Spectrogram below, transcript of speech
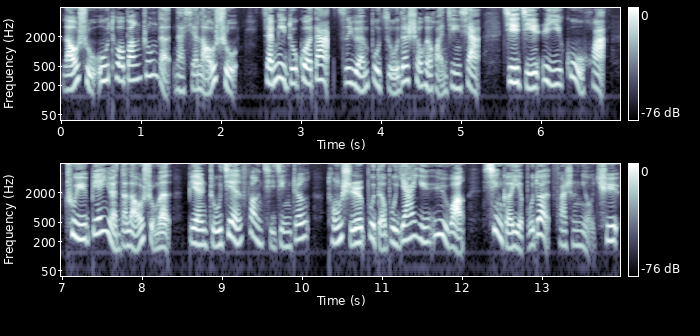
老鼠乌托邦中的那些老鼠。在密度过大、资源不足的社会环境下，阶级日益固化，处于边缘的老鼠们便逐渐放弃竞争，同时不得不压抑欲望，性格也不断发生扭曲。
